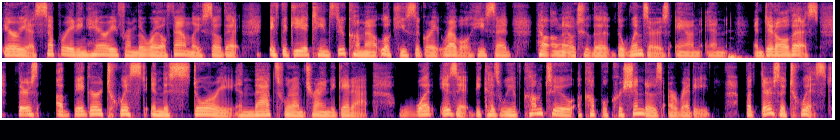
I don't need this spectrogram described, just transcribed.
areas separating Harry from the royal family so that if the guillotines do come out, look, he's the great rebel. He said hell no to the the Windsors and and and did all this. There's a bigger twist in this story and that's what I'm trying to get at. What is it? Because we have come to a couple crescendos already but there's a twist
